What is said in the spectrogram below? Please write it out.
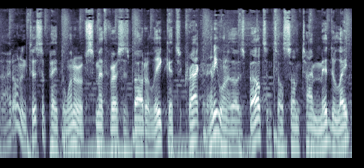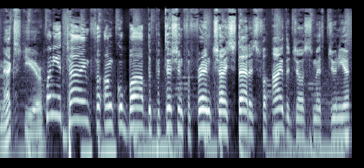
I don't anticipate the winner of Smith versus Bauderlique gets a crack at any one of those belts until sometime mid to late next year. Plenty of time for Uncle Bob to petition for franchise status for either Joe Smith Jr.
